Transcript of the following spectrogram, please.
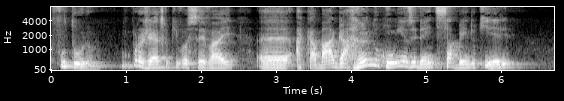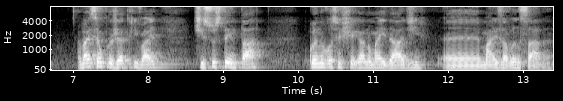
futuro, um projeto que você vai é, acabar agarrando com unhas e dentes, sabendo que ele vai ser um projeto que vai te sustentar quando você chegar numa idade é, mais avançada.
